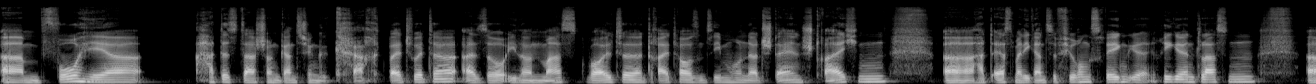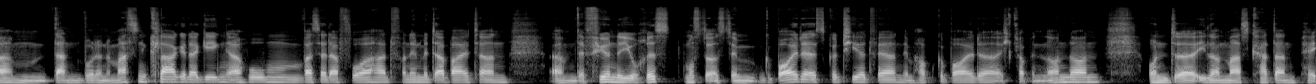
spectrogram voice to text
Ähm, vorher hat es da schon ganz schön gekracht bei Twitter. Also Elon Musk wollte 3700 Stellen streichen, äh, hat erstmal die ganze Führungsriege entlassen. Ähm, dann wurde eine Massenklage dagegen erhoben, was er davor hat von den Mitarbeitern. Ähm, der führende Jurist musste aus dem Gebäude eskortiert werden, dem Hauptgebäude, ich glaube in London. Und äh, Elon Musk hat dann per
